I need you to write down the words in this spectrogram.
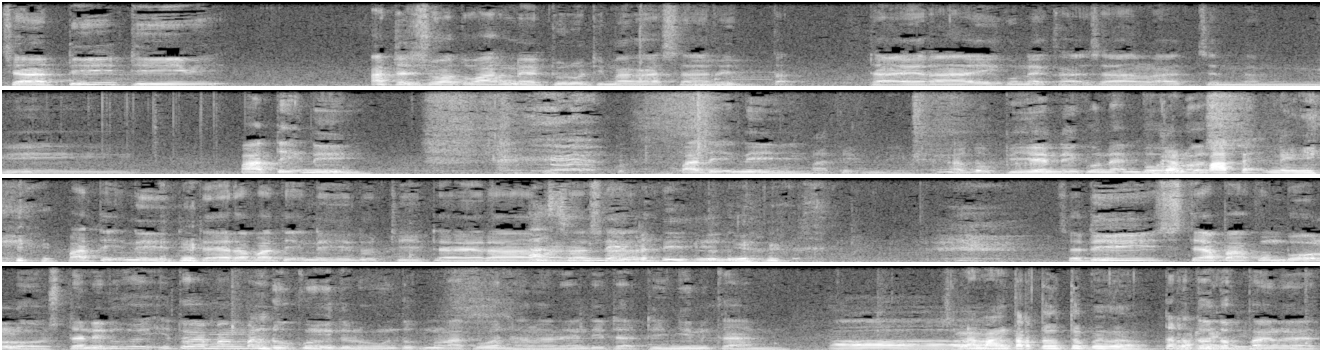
Jadi di ada di suatu warnet dulu di Makassar, ta- daerah itu nek gak salah jenenge Patik nih. Patik nih. patik nih Aku biyen iku nek bukan bolos nih Patik nih, di daerah Patik nih itu di daerah Makassar. Jadi setiap aku bolos dan itu itu emang mendukung itu loh untuk melakukan hal-hal yang tidak diinginkan. Oh. soalnya emang tertutup itu Tertutup warnet banget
